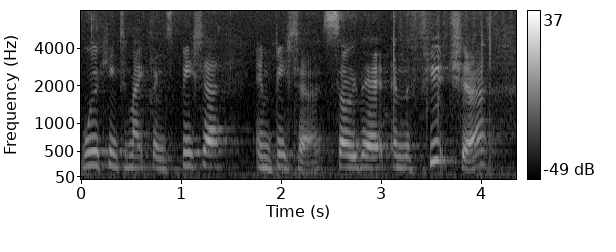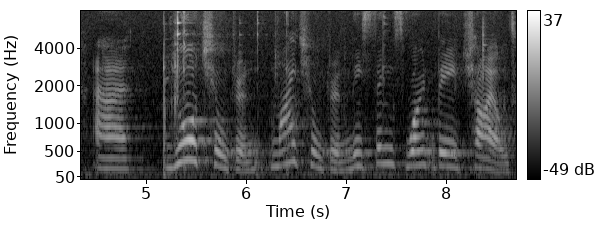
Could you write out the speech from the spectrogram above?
working to make things better and better so that in the future, uh, your children, my children, these things won't be child.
